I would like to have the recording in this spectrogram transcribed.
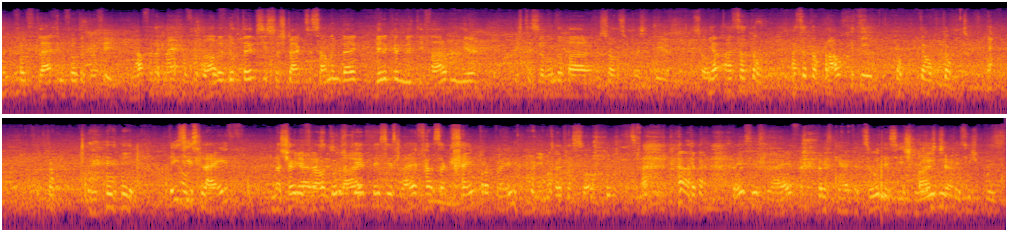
von der gleichen Fotografie. Ja, von der gleichen Fotografie. Aber nachdem sie so stark zusammenwirken mit den Farben hier, ist das so wunderbar so zu präsentieren. So. Ja, also da, also da brauche ich, da, da, da, da. das ist live, eine schöne ja, Frau durchgeht, das ist live, also kein Problem. Ich mache einfach so. das ist live, das gehört dazu, das ist Leben, das ist Politik.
